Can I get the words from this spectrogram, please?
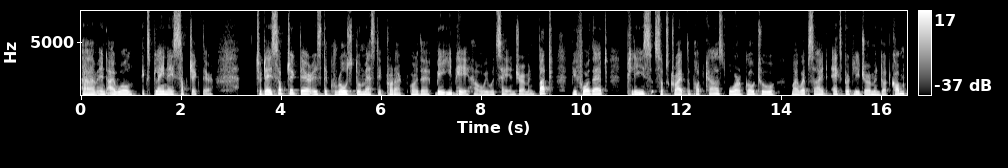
um, and I will explain a subject there. Today's subject there is the gross domestic product or the BIP, how we would say in German. But before that, please subscribe the podcast or go to my website expertlygerman.com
